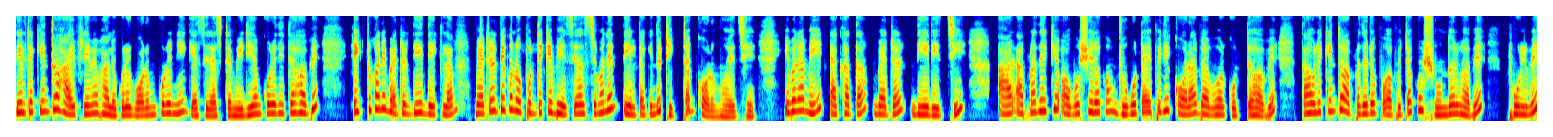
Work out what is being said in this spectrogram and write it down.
তেলটা কিন্তু হাই ফ্লেমে ভালো করে গরম করে নিয়ে গ্যাসের আঁচটা মিডিয়াম করে দিতে হবে। একটুখানি ব্যাটার দিয়ে দেখলাম ব্যাটার দেখুন ওপর দিকে ভেসে আসছে মানে তেলটা কিন্তু ঠিকঠাক গরম হয়েছে। এবার আমি এক হাতা ব্যাটার দিয়ে দিচ্ছি। আর আপনাদেরকে অবশ্যই এরকম ডুবো টাইপেরই কড়া ব্যবহার করতে হবে। তাহলে কিন্তু আপনাদেরও পোয়া পিঠা খুব সুন্দরভাবে ফুলবে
